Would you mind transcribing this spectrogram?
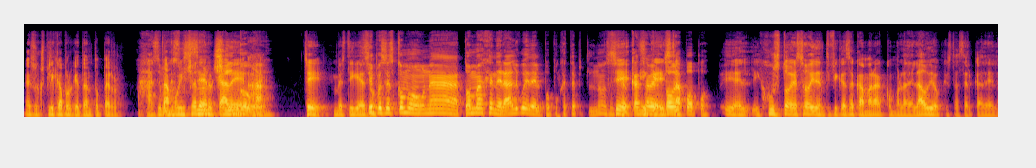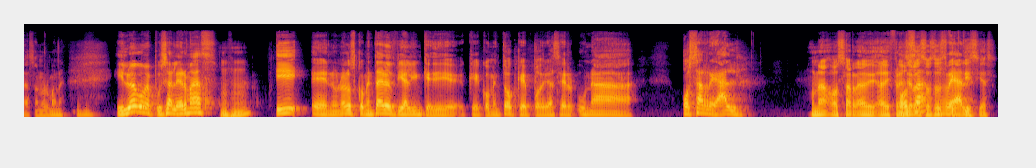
Eso explica por qué tanto perro. Ajá, sí, está muy cerca chingo, ajá. Sí, investigué eso. Sí, pues es como una toma general, güey, del Popocatépetl, ¿no? O sea, Sí, se alcanza a ver que todo está- el popo. Y, el- y justo eso identifica esa cámara como la del audio que está cerca de la zona urbana. Y luego me puse a leer más y en uno de los comentarios vi a alguien que, que comentó que podría ser una osa real. Una osa, a a diferencia de las Osa osas real. ficticias.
